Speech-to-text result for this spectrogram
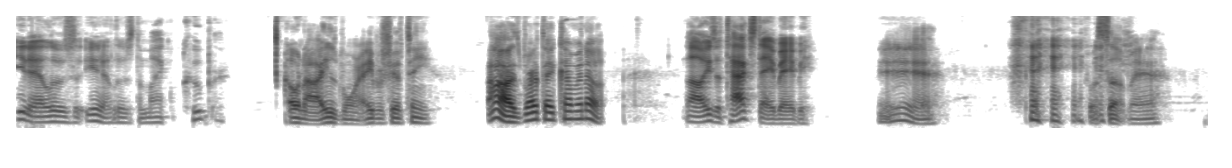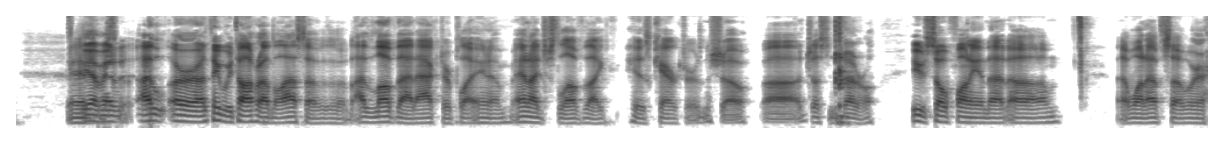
You didn't lose. You didn't lose to Michael Cooper. Oh no, he was born April 15th. Oh, his birthday coming up. Oh, he's a tax day baby. Yeah. What's up, man? That's yeah, man. I or I think we talked about in the last episode. I love that actor playing him, and I just love like his character in the show, uh, just in general. He was so funny in that um that one episode where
